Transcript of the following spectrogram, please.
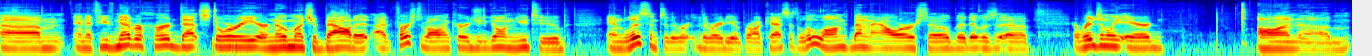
Um, and if you've never heard that story or know much about it, I first of all encourage you to go on YouTube and listen to the, the radio broadcast. It's a little long, it's about an hour or so, but it was uh, originally aired on, um,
